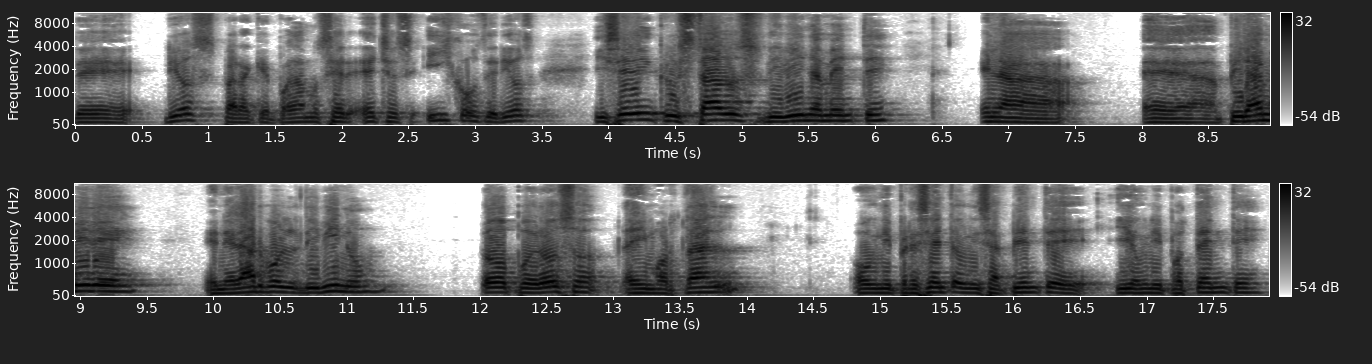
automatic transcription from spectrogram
de Dios, para que podamos ser hechos hijos de Dios y ser incrustados divinamente en la eh, pirámide, en el árbol divino, todopoderoso e inmortal, omnipresente, omnisapiente y omnipotente,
